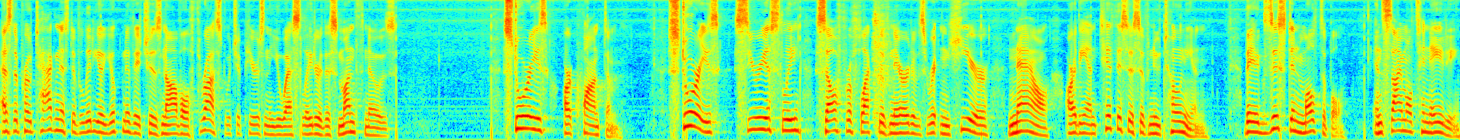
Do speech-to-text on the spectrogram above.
as the protagonist of Lidia Yuknavitch's novel Thrust, which appears in the US later this month, knows, stories are quantum. Stories, seriously self reflective narratives written here, now, are the antithesis of Newtonian. They exist in multiple, in simultaneity,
